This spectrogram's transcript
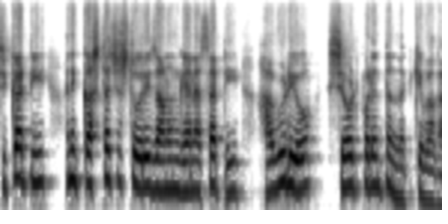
चिकाटी आणि कष्टाची स्टोरी जाणून घेण्यासाठी हा व्हिडिओ शेवटपर्यंत नक्की बघा.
